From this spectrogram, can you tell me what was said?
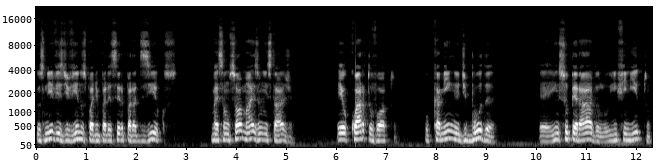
Os níveis divinos podem parecer paradisíacos, mas são só mais um estágio. É o quarto voto. O caminho de Buda é insuperável, o infinito.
